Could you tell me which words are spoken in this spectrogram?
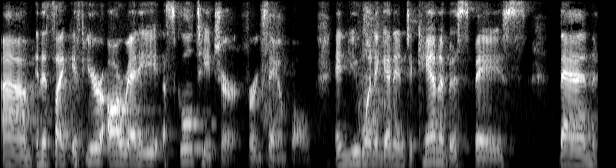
Um, and it's like if you're already a school teacher, for example, and you want to get into cannabis space, then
